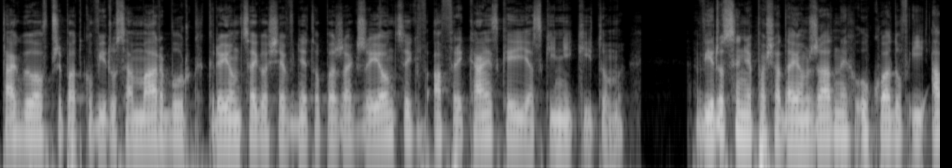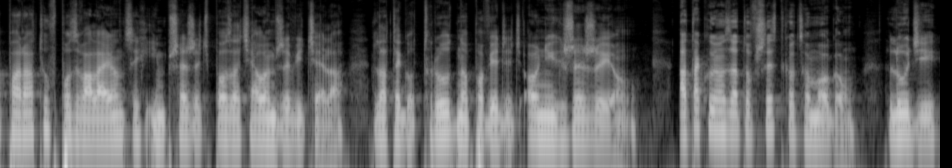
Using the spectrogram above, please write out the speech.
Tak było w przypadku wirusa Marburg, kryjącego się w nietoperzach żyjących w afrykańskiej jaskini Kitum. Wirusy nie posiadają żadnych układów i aparatów pozwalających im przeżyć poza ciałem żywiciela, dlatego trudno powiedzieć o nich, że żyją. Atakują za to wszystko, co mogą: ludzi,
